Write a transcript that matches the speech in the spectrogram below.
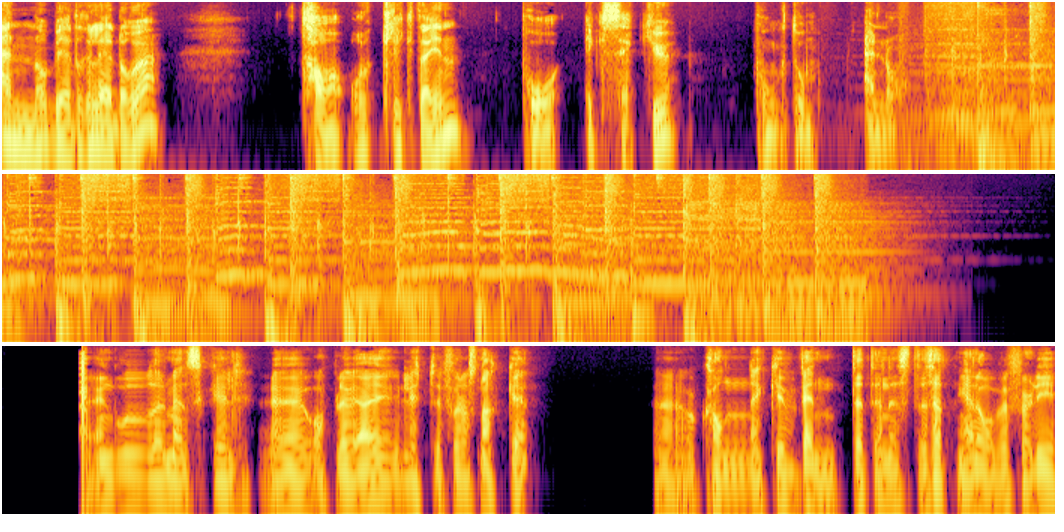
enda bedre ledere, ta og klikk deg inn på execu.no. En god del mennesker, eh, opplever jeg, lytter for å snakke. Eh, Og kan ikke vente til neste setning er over før de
